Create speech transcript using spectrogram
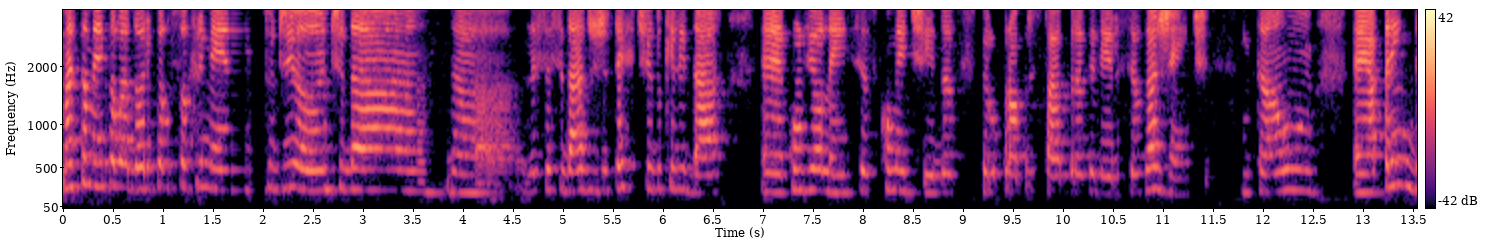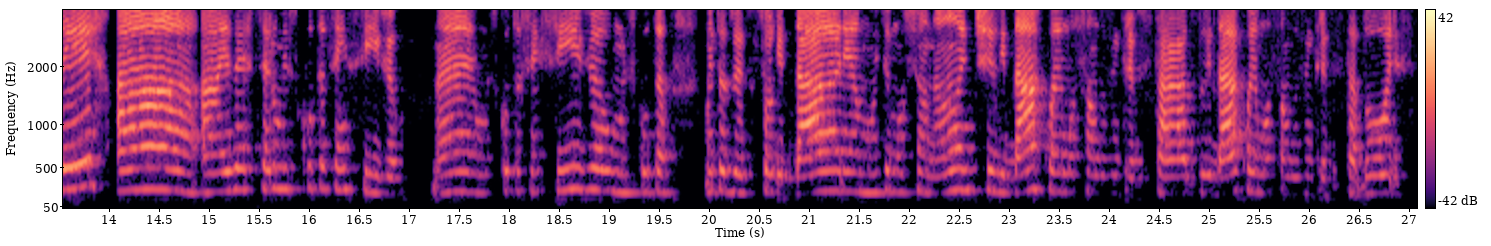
mas também pela dor e pelo sofrimento diante da, da necessidade de ter tido que lidar é, com violências cometidas pelo próprio Estado brasileiro e seus agentes. Então, é, aprender a, a exercer uma escuta sensível, né? Uma escuta sensível, uma escuta muitas vezes solidária, muito emocionante, lidar com a emoção dos entrevistados, lidar com a emoção dos entrevistadores,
